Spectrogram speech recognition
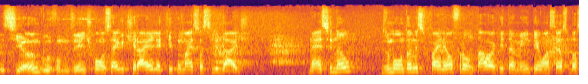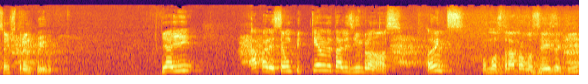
esse ângulo, vamos dizer, a gente consegue tirar ele aqui com mais facilidade. Né? Se não, desmontando esse painel frontal aqui também tem um acesso bastante tranquilo. E aí, apareceu um pequeno detalhezinho para nós. Antes, vou mostrar para vocês aqui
